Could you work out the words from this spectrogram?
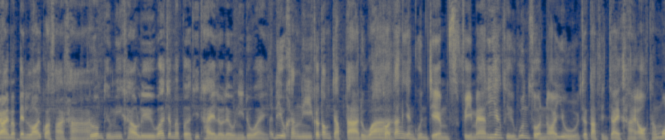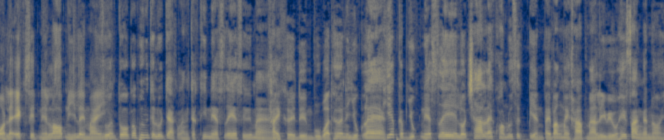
กลายมาเป็นร้อยกว่าสาขา รวมถึงมีข่าวลือว่าจะมาเปิดที่ไทยเร็วๆนี้ด้วย และดีลครั้งนี้ก็ต้องจับตาดูว่าผู้ก่อตั้งอย่างคุณเจมส์ฟรีแมนที่ยังถือหุ้นส่วนน้อยอยู่จะตัดสินใจขายออกทั้งหมดและ exit ในรอบนี้เลยไหมส่วนตัวก็เพิ่งจะรู้จักหลังจากที่เนสเล่ซื้อมาใครเคยดื่มบูบัตเตอร์ในยุคแรกเทียบกับยุคเนสเล่รสชาติและความรู้สึกเปลี่ยนไปบ้างไหมครับ มารีวิวให้ฟังกันหน่อย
